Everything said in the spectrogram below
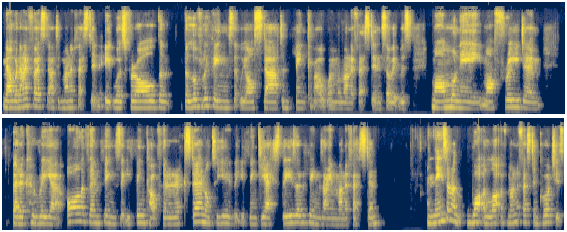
Now, when I first started manifesting, it was for all the the lovely things that we all start and think about when we're manifesting. So it was more money, more freedom, better career, all of them things that you think of that are external to you that you think, yes, these are the things I am manifesting. And these are what a lot of manifesting coaches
